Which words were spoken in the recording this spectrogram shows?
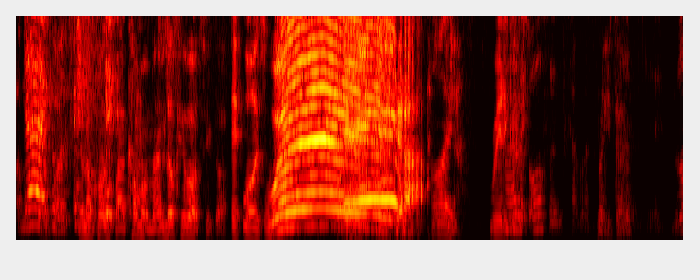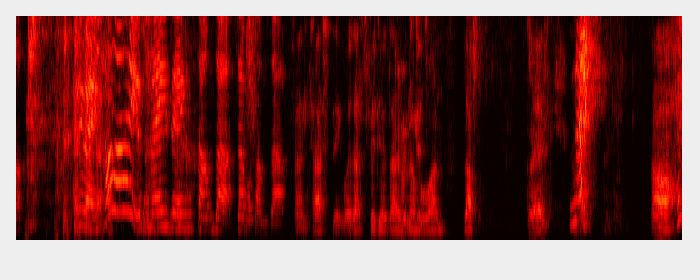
I'm not Yeah, come qualified. on. You're not qualified. Come on, man. Look who else we got. It was Way! hi, really I good. look awful in this camera. no, you don't. Anyway, hi! It was amazing. Thumbs up, double thumbs up. Fantastic. Well, that's video diary Pretty number good. one. Love. Greg. No. Oh.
